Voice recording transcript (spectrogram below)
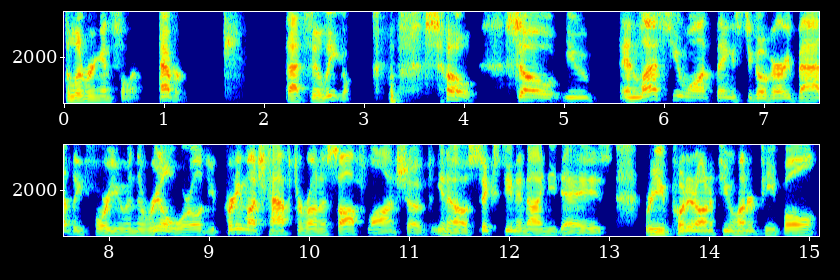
delivering insulin ever. That's illegal. so, so you unless you want things to go very badly for you in the real world, you pretty much have to run a soft launch of, you know, 60 to 90 days where you put it on a few hundred people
